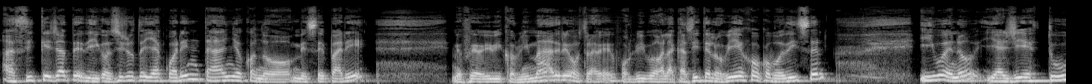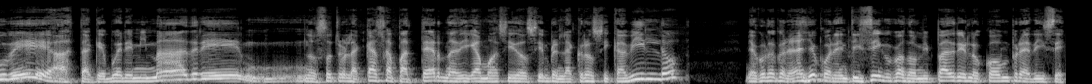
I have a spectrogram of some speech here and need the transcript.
Así que ya te digo, si yo tenía 40 años cuando me separé, me fui a vivir con mi madre, otra vez volvimos a la casita de los viejos, como dicen, y bueno, y allí estuve hasta que muere mi madre. Nosotros la casa paterna, digamos, ha sido siempre en la Cruz y Cabildo. Me acuerdo que en el año 45, cuando mi padre lo compra, dice,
